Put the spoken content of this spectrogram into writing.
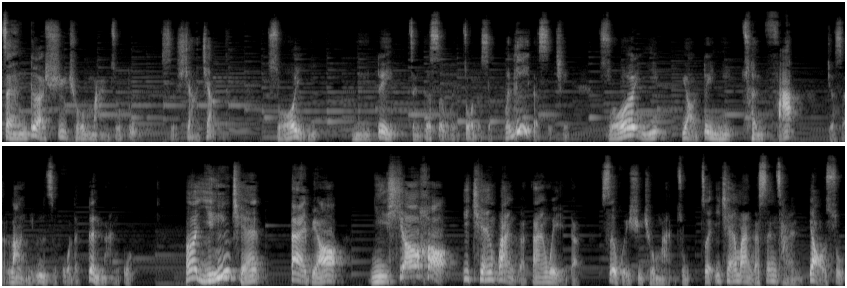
整个需求满足度是下降的，所以你对整个社会做的是不利的事情，所以要对你惩罚，就是让你日子过得更难过，而赢钱代表。你消耗一千万个单位的社会需求满足，这一千万个生产要素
